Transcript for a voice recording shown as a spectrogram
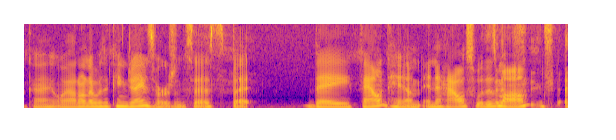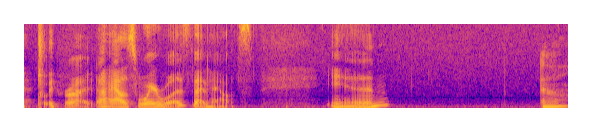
Okay, well, I don't know what the King James Version says, but they found him in a house with his That's mom. exactly right. A house. Where was that house? In. Oh.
